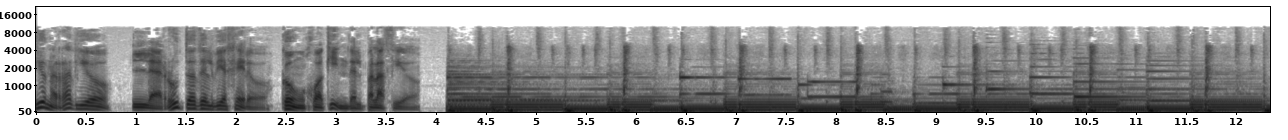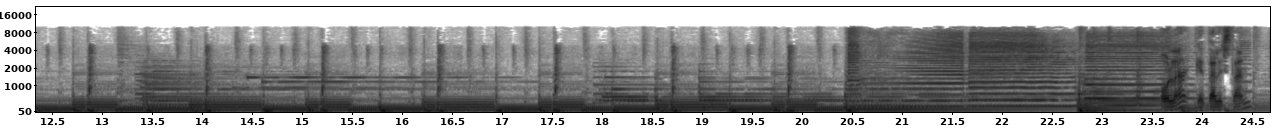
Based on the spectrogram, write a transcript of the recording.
Gestiona Radio, La Ruta del Viajero, con Joaquín del Palacio. Hola, ¿qué tal están?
